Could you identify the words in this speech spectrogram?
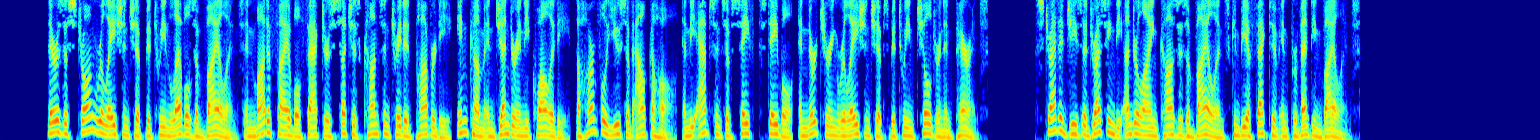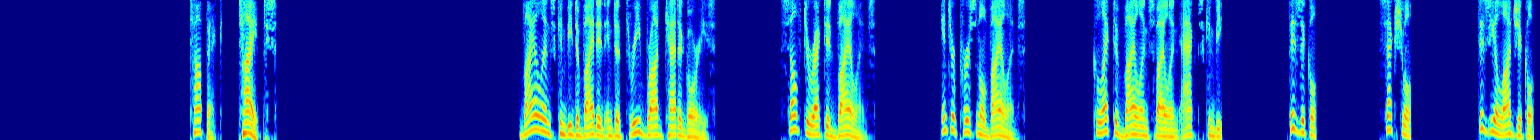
There is a strong relationship between levels of violence and modifiable factors such as concentrated poverty, income and gender inequality, the harmful use of alcohol, and the absence of safe, stable, and nurturing relationships between children and parents. Strategies addressing the underlying causes of violence can be effective in preventing violence. Types Violence can be divided into three broad categories. Self-directed violence. Interpersonal violence. Collective violence. Violent acts can be Physical. Sexual Physiological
